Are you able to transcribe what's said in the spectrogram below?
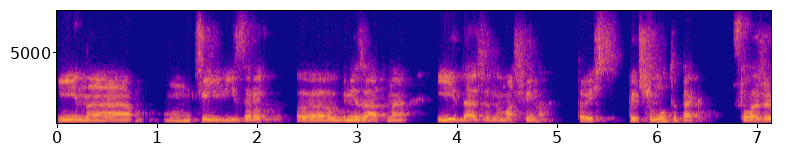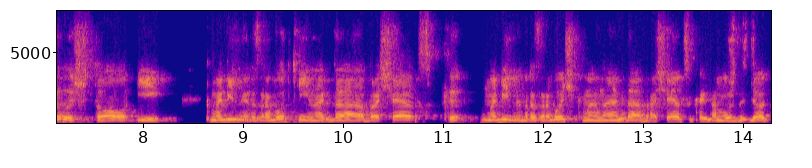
и на телевизорах э, внезапно, и даже на машинах. То есть почему-то так сложилось, что и к мобильной разработке иногда обращаются, к мобильным разработчикам иногда обращаются, когда нужно сделать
